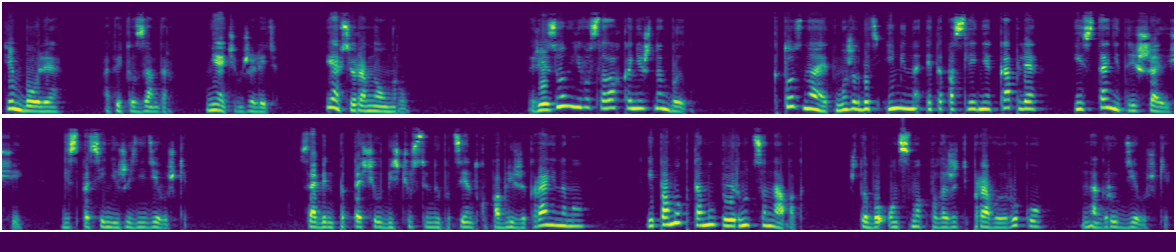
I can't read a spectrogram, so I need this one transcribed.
«Тем более», — ответил Зандер, — «не о чем жалеть. Я все равно умру». Резон в его словах, конечно, был. Кто знает, может быть, именно эта последняя капля и станет решающей для спасения жизни девушки. Сабин подтащил бесчувственную пациентку поближе к раненому и помог тому повернуться на бок, чтобы он смог положить правую руку на грудь девушки,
